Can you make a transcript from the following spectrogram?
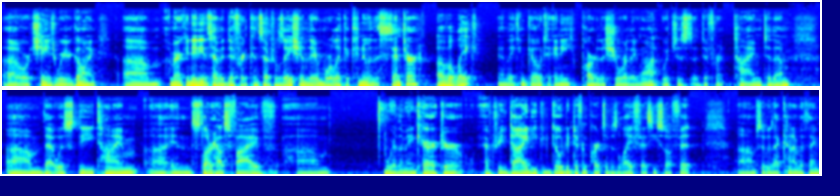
uh, or change where you're going. Um, American Indians have a different conceptualization. They're more like a canoe in the center of a lake, and they can go to any part of the shore they want, which is a different time to them. Um, that was the time uh, in Slaughterhouse Five, um, where the main character, after he died, he could go to different parts of his life as he saw fit. Um, so it was that kind of a thing.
